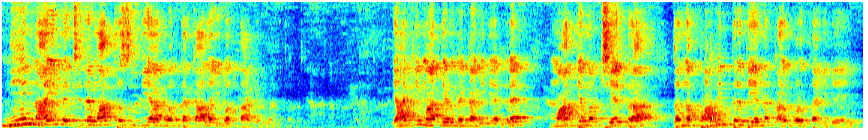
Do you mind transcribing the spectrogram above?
ನೀನ್ ನಾಯಿ ಕಚ್ಚಿದ್ರೆ ಮಾತ್ರ ಸುದ್ದಿ ಆಗುವಂತ ಕಾಲ ಇವತ್ತಾಗಿರುವಂಥದ್ದು. ಯಾಕೆ ಮಾತು ಹೇಳಬೇಕಾಗಿದೆ ಅಂದ್ರೆ ಮಾಧ್ಯಮ ಕ್ಷೇತ್ರ ತನ್ನ ಪಾವಿತ್ರತೆಯನ್ನ ಕಳ್ಕೊಳ್ತಾ ಇದೆ.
